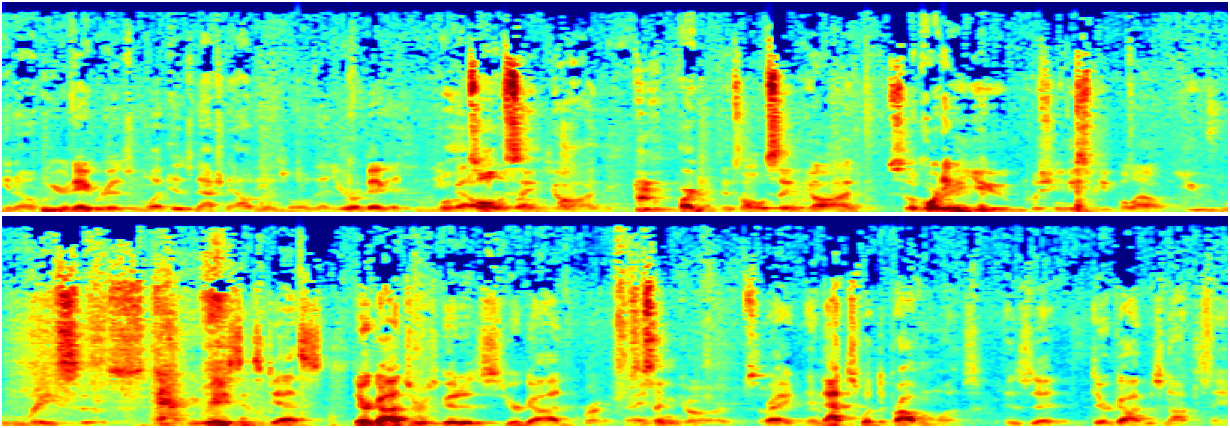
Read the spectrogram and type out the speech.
you know, who your neighbor is and what his nationality is, well, then you're a bigot and you've Well, got it's all all the same. God. Pardon? It's all the same God. So According- to are you pushing these people out? You racist. Be racist, yes. Their gods are as good as your God. Right. It's the same God. So. Right, and that's what the problem was, is that their God was not the same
